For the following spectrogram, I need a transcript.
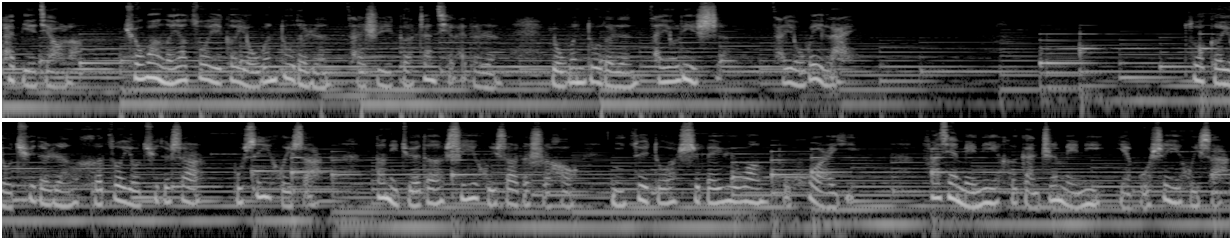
太蹩脚了，却忘了要做一个有温度的人，才是一个站起来的人。有温度的人才有历史，才有未来。做个有趣的人和做有趣的事儿不是一回事儿。当你觉得是一回事儿的时候，你最多是被欲望捕获而已。发现美丽和感知美丽也不是一回事儿。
